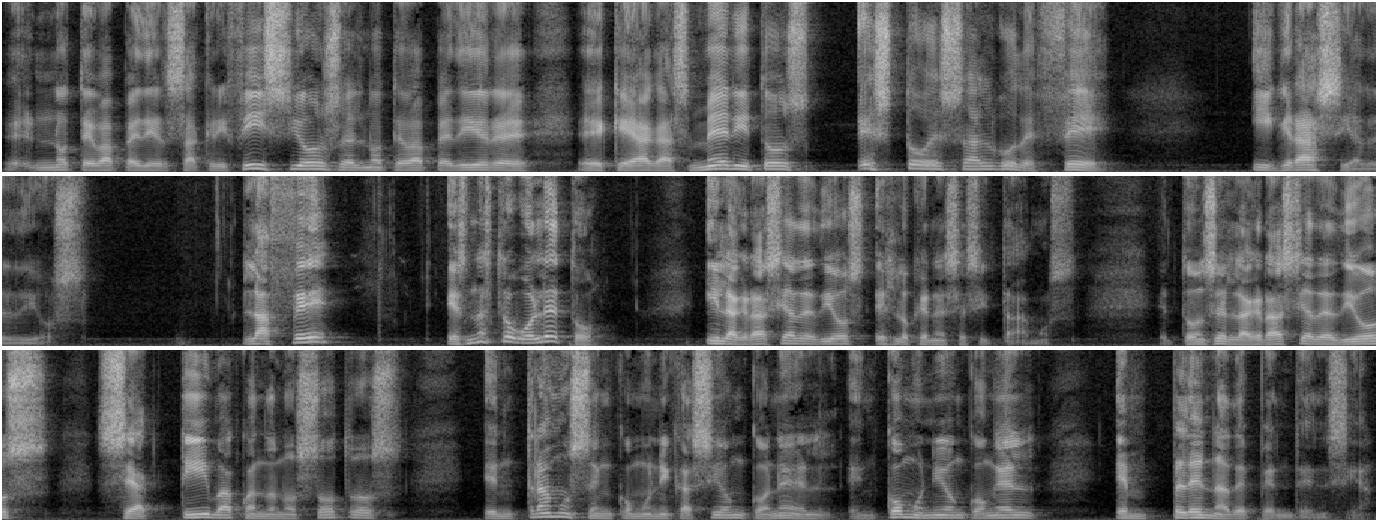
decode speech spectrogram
eh, no te va a pedir sacrificios, Él no te va a pedir eh, que hagas méritos. Esto es algo de fe y gracia de Dios. La fe es nuestro boleto y la gracia de Dios es lo que necesitamos. Entonces la gracia de Dios se activa cuando nosotros entramos en comunicación con Él, en comunión con Él, en plena dependencia,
